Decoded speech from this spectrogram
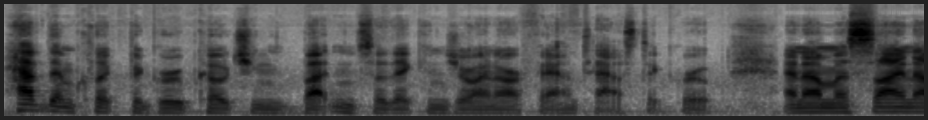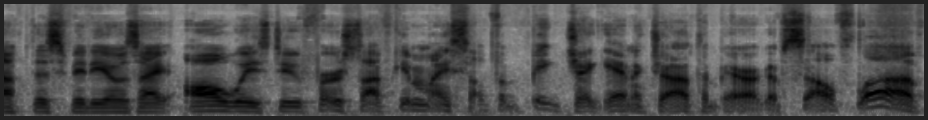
Have them click the group coaching button so they can join our fantastic group. And I'm going to sign off this video as I always do. First off, give myself a big, gigantic Jonathon Bear of self love.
